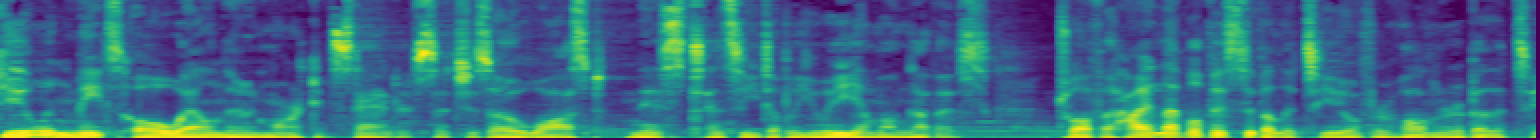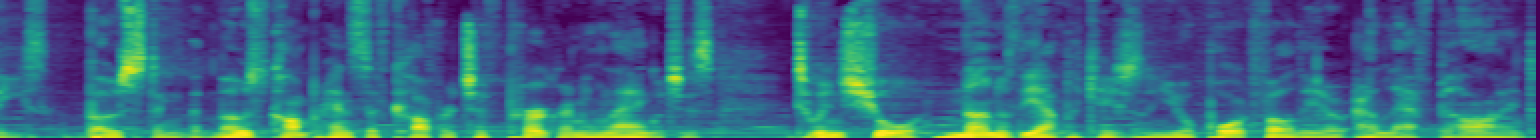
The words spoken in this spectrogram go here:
Kiuwan meets all well-known market standards such as OWASP, NIST, and CWE among others to offer high-level visibility over vulnerabilities, boasting the most comprehensive coverage of programming languages to ensure none of the applications in your portfolio are left behind.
